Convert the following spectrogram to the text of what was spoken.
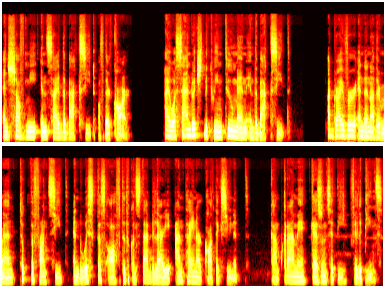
and shoved me inside the back seat of their car. I was sandwiched between two men in the back seat. A driver and another man took the front seat and whisked us off to the Constabulary Anti-Narcotics Unit, Camp Crame, Quezon City, Philippines.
